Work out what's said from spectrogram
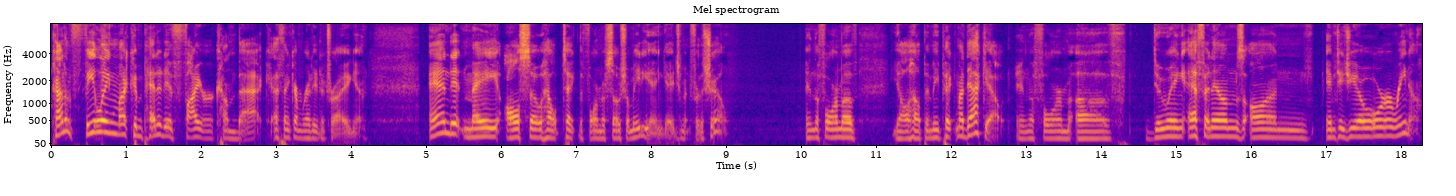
kind of feeling my competitive fire come back. I think I'm ready to try again. And it may also help take the form of social media engagement for the show. In the form of y'all helping me pick my deck out, in the form of doing FNMs on MTGO or Arena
